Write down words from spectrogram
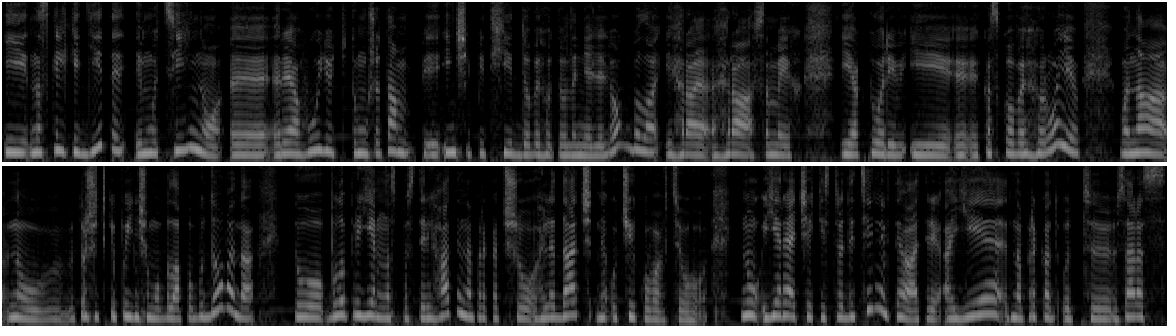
І наскільки діти емоційно е, реагують, тому що там інший підхід до виготовлення ляльок була, і гра, гра самих і акторів, і е, казкових героїв, вона ну трошечки по-іншому була побудована. То було приємно спостерігати, наприклад, що глядач не очікував цього. Ну, є речі, якісь традиційні в театрі, а є, наприклад, от е, зараз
